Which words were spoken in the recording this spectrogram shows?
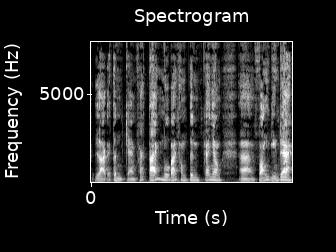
là cái tình trạng phát tán mua bán thông tin cá nhân à, vẫn diễn ra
